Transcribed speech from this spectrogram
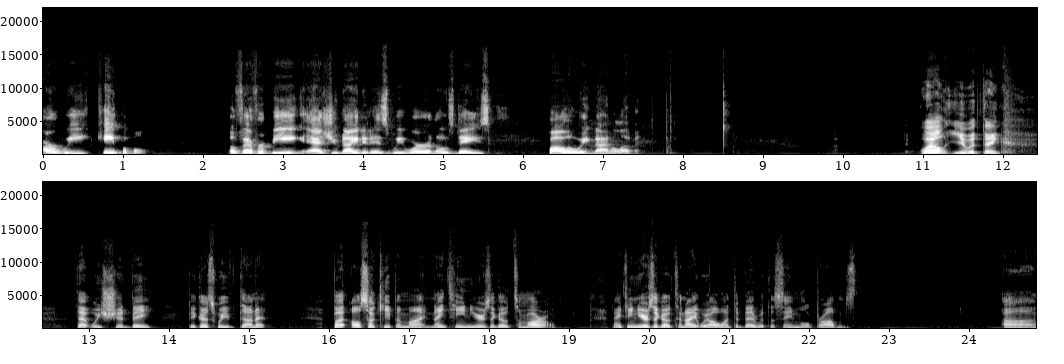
are we capable of ever being as united as we were in those days following 9 11? Well, you would think that we should be because we've done it. But also keep in mind, 19 years ago tomorrow, 19 years ago tonight, we all went to bed with the same little problems. Uh,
